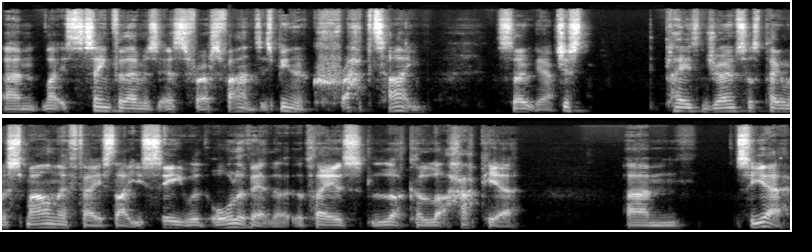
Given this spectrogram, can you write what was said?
Um, like it's the same for them as, as for us fans. It's been a crap time. So Yeah. just players enjoying themselves playing with a smile on their face. Like you see with all of it, that the players look a lot happier. Um, so yeah,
